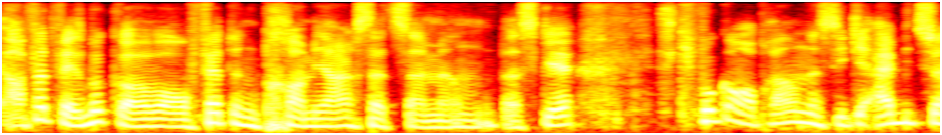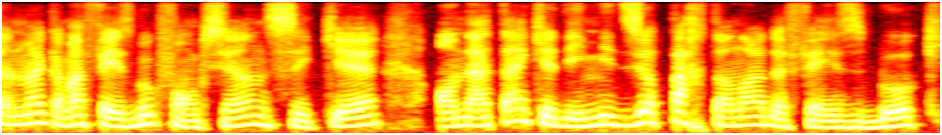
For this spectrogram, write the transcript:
a- en fait, Facebook a fait une première cette semaine parce que ce qu'il faut comprendre, c'est qu'habituellement, comment Facebook fonctionne, c'est qu'on attend que des médias partenaires de Facebook,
